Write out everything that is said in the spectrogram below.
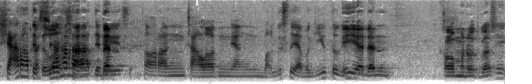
syarat itu Syarat, jadi dan- seorang calon yang bagus tuh ya begitu gitu Iya dan kalau menurut gue sih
